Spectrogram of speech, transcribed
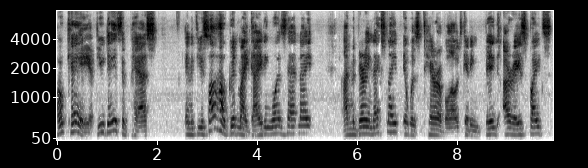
Okay, a few days have passed, and if you saw how good my guiding was that night, on the very next night, it was terrible. I was getting big RA spikes,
